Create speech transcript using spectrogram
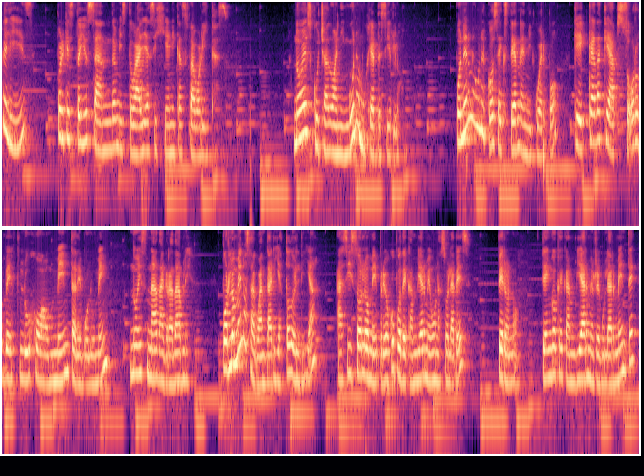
feliz porque estoy usando mis toallas higiénicas favoritas. No he escuchado a ninguna mujer decirlo. Ponerme una cosa externa en mi cuerpo, que cada que absorbe flujo aumenta de volumen, no es nada agradable. Por lo menos aguantaría todo el día, así solo me preocupo de cambiarme una sola vez, pero no, tengo que cambiarme regularmente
